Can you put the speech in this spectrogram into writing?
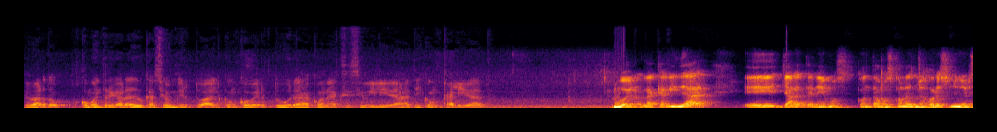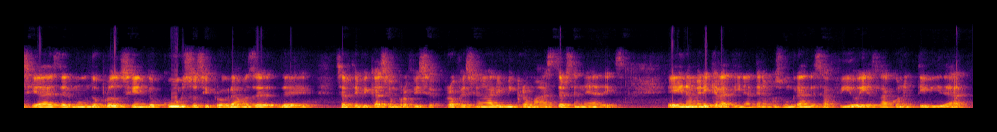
Eduardo, ¿cómo entregar educación virtual con cobertura, con accesibilidad y con calidad? Bueno, la calidad eh, ya la tenemos, contamos con las mejores universidades del mundo produciendo cursos y programas de, certificación profesional y micromasters en edX. En América Latina tenemos un gran desafío y es la conectividad.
